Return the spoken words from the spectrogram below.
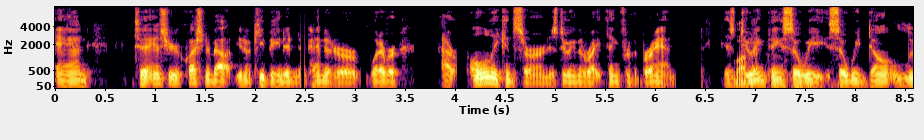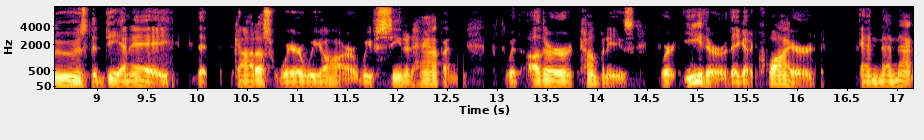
And to answer your question about, you know, keeping it independent or whatever, our only concern is doing the right thing for the brand is Love doing it. things so we so we don't lose the DNA got us where we are. We've seen it happen with other companies where either they get acquired and then that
